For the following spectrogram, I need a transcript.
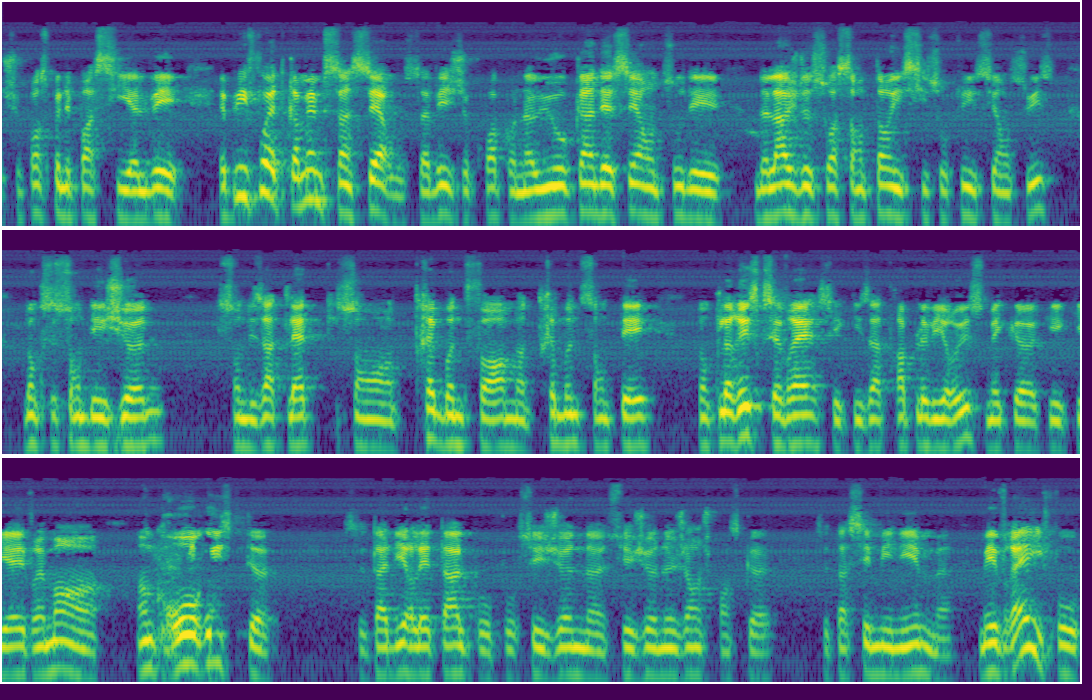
je pense que n'est pas si élevé. Et puis il faut être quand même sincère. Vous savez, je crois qu'on n'a eu aucun décès en dessous des, de l'âge de 60 ans ici, surtout ici en Suisse. Donc ce sont des jeunes, qui sont des athlètes qui sont en très bonne forme, en très bonne santé. Donc le risque, c'est vrai, c'est qu'ils attrapent le virus, mais qu'il y ait vraiment un, gros risque, c'est-à-dire létal pour, ces jeunes, gens. Je pense que c'est assez minime. Mais vrai, il faut,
